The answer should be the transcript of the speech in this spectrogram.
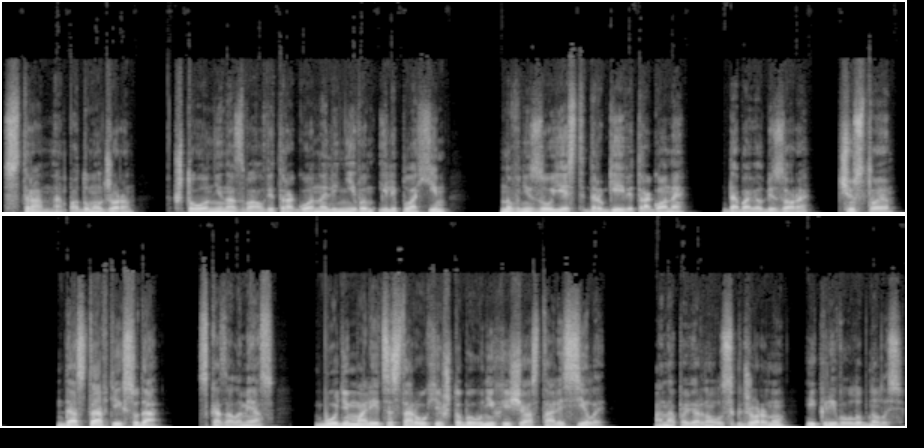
«Странно», — подумал Джоран, — «что он не назвал ветрогона ленивым или плохим, но внизу есть другие ветрогоны», — добавил Безора. «Чувствую». «Доставьте их сюда», — сказала Миас. «Будем молиться старухе, чтобы у них еще остались силы». Она повернулась к Джорану и криво улыбнулась.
